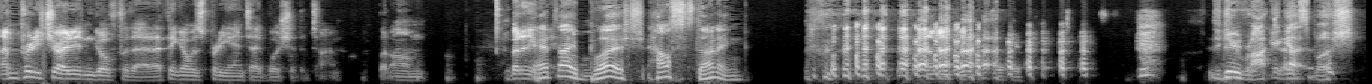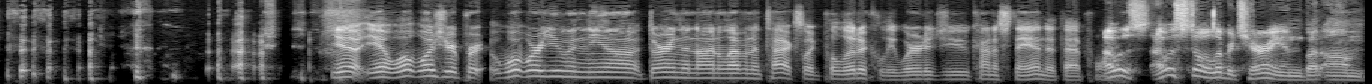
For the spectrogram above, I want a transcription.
I'm pretty sure I didn't go for that. I think I was pretty anti-Bush at the time, but um, but anyway, Anti-Bush. How stunning. Did you rock against Bush? yeah, yeah. What was your per- what were you in the uh, during the 9/11 attacks? Like politically, where did you kind of stand at that point? I was I was still a libertarian, but um,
